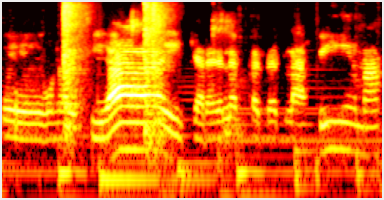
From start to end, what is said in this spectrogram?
de universidad y querer emprender la firma.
